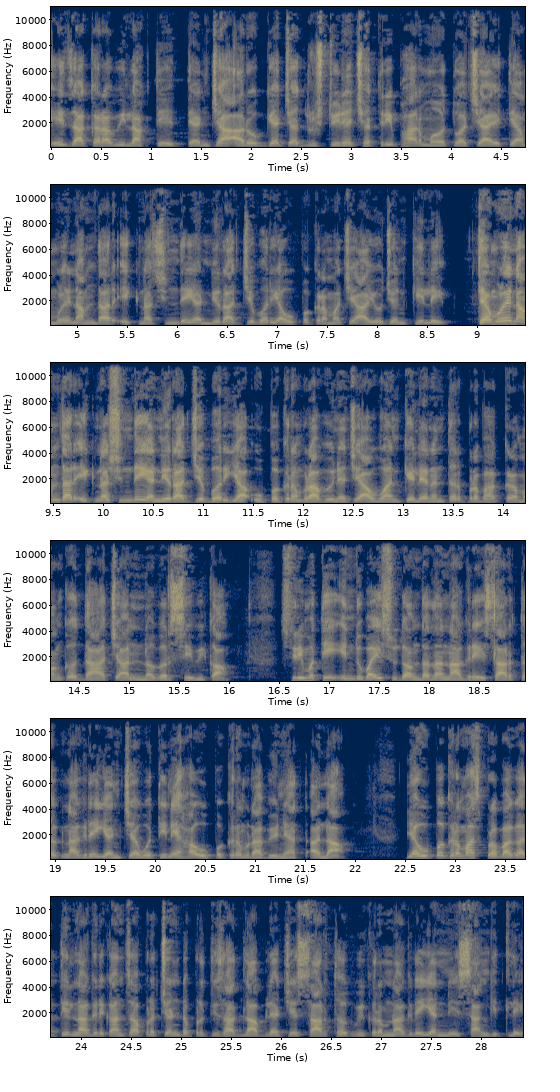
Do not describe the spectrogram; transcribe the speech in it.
ये जा करावी लागते. त्यांच्या आरोग्याच्या दृष्टीने छत्री फार महत्त्वाची आहे. त्यामुळे नामदार एकनाथ शिंदे यांनी राज्यभर या उपक्रमाचे आयोजन केले. त्यामुळे नामदार एकनाथ शिंदे यांनी राज्यभर या उपक्रम राबविण्याचे आवाहन केल्यानंतर प्रभाग क्रमांक दहाच्या नगरसेविका श्रीमती इंदुबाई सुदामदादा नागरे सार्थक नागरे यांच्या वतीने हा उपक्रम राबविण्यात आला. या उपक्रमास प्रभागातील नागरिकांचा प्रचंड प्रतिसाद लाभल्याचे सार्थक विक्रम नागरे यांनी सांगितले.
